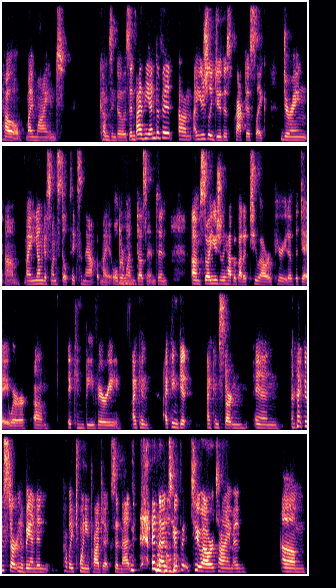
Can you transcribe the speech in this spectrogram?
how my mind comes and goes. And by the end of it, um, I usually do this practice like during um, my youngest one still takes a nap, but my older mm-hmm. one doesn't. And um, so I usually have about a two hour period of the day where um, it can be very, I can, I can get, I can start and, and I can start and abandon probably 20 projects in that, in that two, two hour time. And, um,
